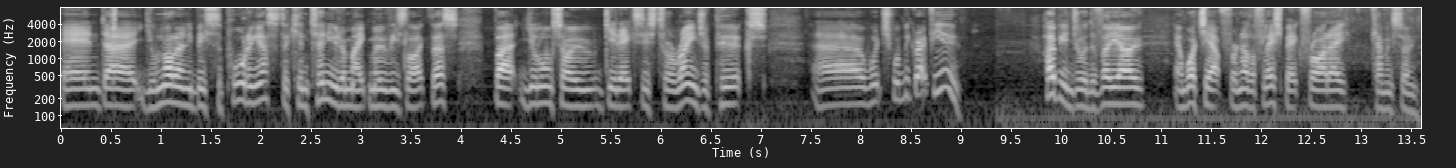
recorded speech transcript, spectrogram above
and uh, you'll not only be supporting us to continue to make movies like this, but you'll also get access to a range of perks, uh, which will be great for you. Hope you enjoyed the video, and watch out for another Flashback Friday coming soon.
